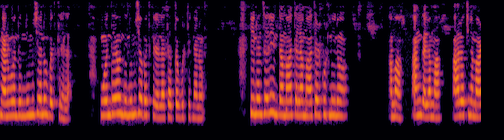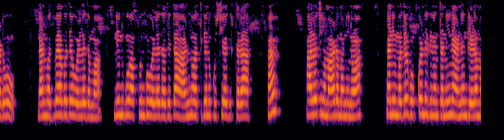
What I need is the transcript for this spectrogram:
ನನಗೊಂದು ನಿಮಿಷನೂ ಬದುಕಿರಲ್ಲ. ಒಂದೇ ಒಂದು ನಿಮಿಷ ಬದುಕಿರಲ್ಲ, ಸತ್ತೋಗ್ಬಿಡ್ತೀನಿ ನಾನು. ಇನ್ನೊಂದ್ಸರಿ ಇಂಥ ಮಾತೆಲ್ಲ ಮಾತಾಡ್ಕೊಟ್ ನೀನು. ಅಮ್ಮ, ಹಂಗಲ್ಲಮ್ಮ, ಆಲೋಚನೆ ಮಾಡು. ನಾನು ಮದುವೆ ಆಗೋದೇ ಒಳ್ಳೇದಮ್ಮ. ನಿನಗೂ ಅಪ್ಪನಿಗೂ ಒಳ್ಳೇದಾದೀತಾ ಅಣ್ಣು ಅತ್ತಿಗೆನೂ ಖುಷಿಯಾಗಿರ್ತಾರ? ಹಾಂ? ಆಲೋಚನೆ ಮಾಡಮ್ಮ ನೀನು. ನಾನು ಈ ಮದುವೆಗೆ ಒಪ್ಕೊಂಡಿದ್ದೀನಿ ಅಂತ ನೀನೇ ಅಣ್ಣಂಗೆ ಹೇಳಮ್ಮ.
